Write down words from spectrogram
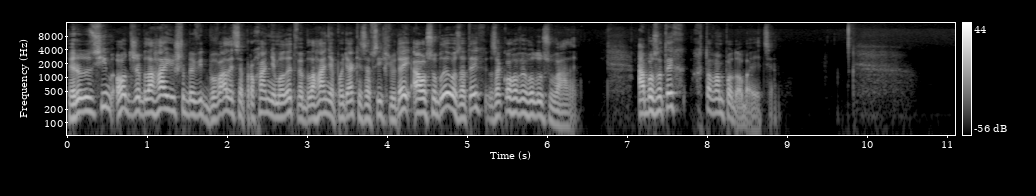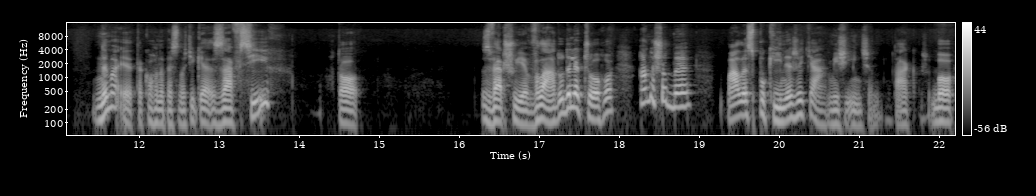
Передусім, отже, благаю, щоб відбувалися прохання, молитви, благання, подяки за всіх людей, а особливо за тих, за кого ви голосували, або за тих, хто вам подобається. Немає такого написано тільки за всіх, хто звершує владу для чого, а не щоб ми мали спокійне життя, між іншим. Так? Бо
